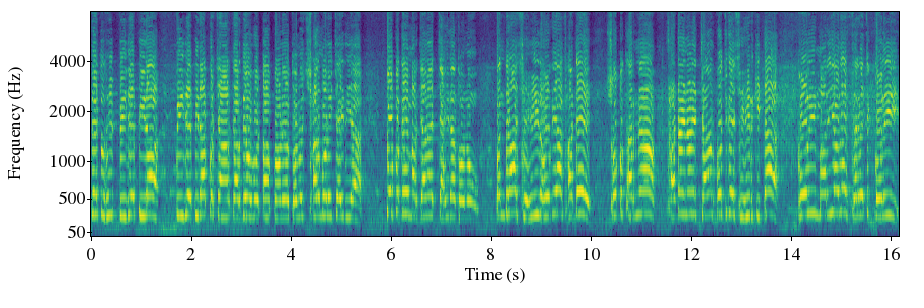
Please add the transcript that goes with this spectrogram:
ਤੇ ਤੁਸੀਂ ਬੀਜੇਪੀ ਦਾ ਬੀਜੇਪੀ ਦਾ ਪ੍ਰਚਾਰ ਕਰਦੇ ਹੋ, ਵੋਟਾਂ ਪਾਉਣੇ ਹੋ, ਤੁਹਾਨੂੰ ਸ਼ਰਮ ਆਉਣੀ ਚਾਹੀਦੀ ਆ ਡੁੱਬ ਕੇ ਮਰ ਜਾਣਾ ਚਾਹੀਦਾ ਤੁਹਾਨੂੰ। 15 ਸ਼ਹੀਦ ਹੋ ਗਿਆ ਸਾਡੇ। ਸ਼ੁਭ ਕਰਨਾ। ਸਾਡਾ ਇਹਨਾਂ ਨੇ ਜਾਣ ਬੁੱਝ ਕੇ ਸ਼ਹੀਦ ਕੀਤਾ। ਗੋਲੀ ਮਾਰੀ ਆ ਉਹਦੇ ਸਿਰ ਵਿੱਚ ਗੋਲੀ।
